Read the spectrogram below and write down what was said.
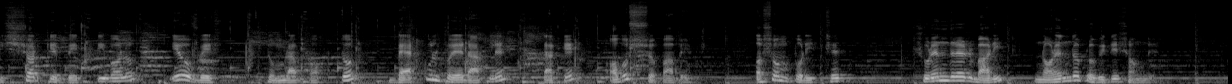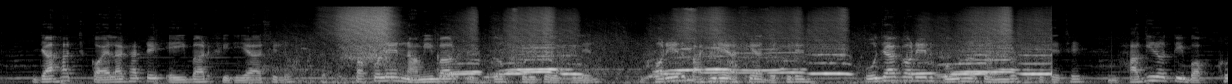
ঈশ্বরকে ব্যক্তি বলো, এও বেশ। তোমরা ভক্ত, ব্যাকুল হয়ে রাখলে তাকে অবশ্য পাবে। অসম পরিচ্ছেদ সুরেন্দ্রের বাড়ি নরেন্দ্র প্রভৃতির সঙ্গে। জাহাজ কয়লাঘাটে এইবার ফিরিয়া আসিল। সকলে নামিবার উদ্যোগ করিতে লাগিলেন। ঘরের বাহিরে আসিয়া দেখিলেন কোজাগরের পূর্ণচন্দ্র হাসিতেছে, ভাগীরথী বক্ষ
